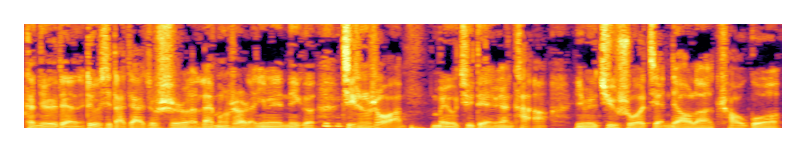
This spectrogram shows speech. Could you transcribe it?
感觉有点对不起大家，就是来蒙事儿了，因为那个《寄生兽》啊没有去电影院看啊，因为据说剪掉了超过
